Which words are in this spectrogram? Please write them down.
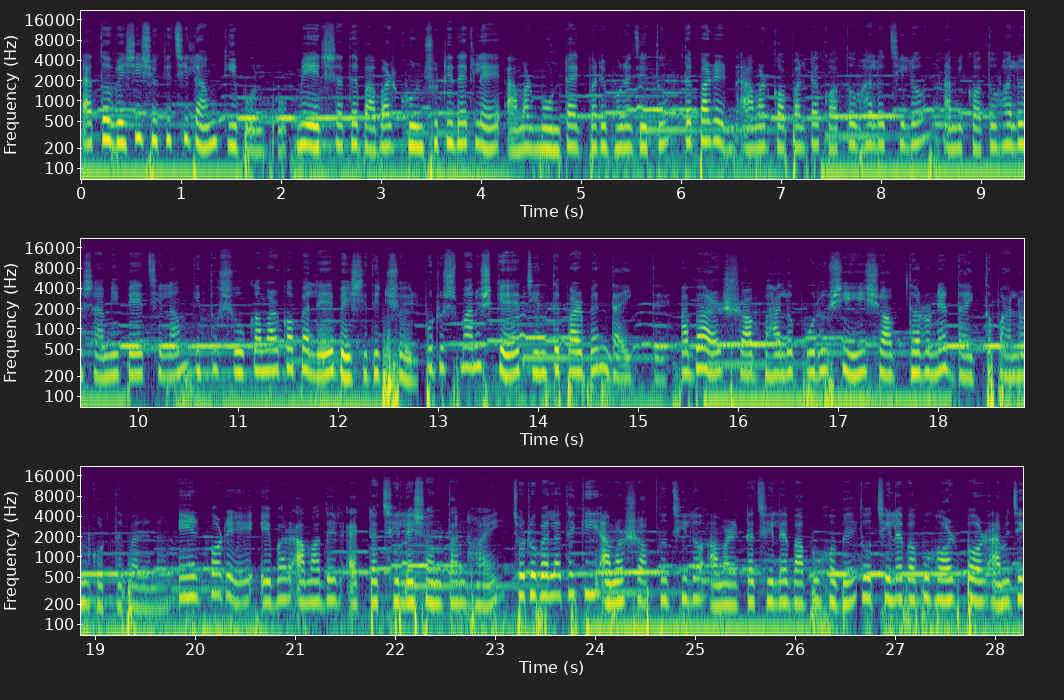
এত বেশি সুখী ছিলাম, কি বলব? মেয়ের সাথে বাবার খুনসুটি দেখলে আমার মনটা একবারে ভরে যেত। তে পারেন, আমার কপালটা কত ভালো ছিল, আমি কত ভালো স্বামী পেয়েছিলাম, কিন্তু সুখ আমার কপালে বেশি দিন শৈল পুরুষ মানুষকে চিনতে পারবেন দায়িত্বে। আবার সব ভালো পুরুষই সব ধরনের দায়িত্ব পালন করতে পারে না। এরপরে এবার আমাদের একটা ছেলে সন্তান হয়। ছোটবেলা থেকেই আমার স্বপ্ন ছিল আমার একটা ছেলে বাবু হবে। তো ছেলে বাবু হওয়ার পর আমি যে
